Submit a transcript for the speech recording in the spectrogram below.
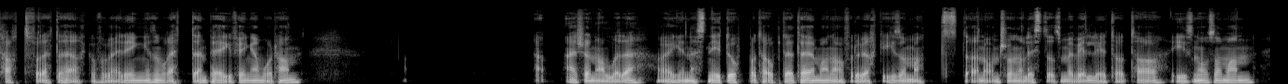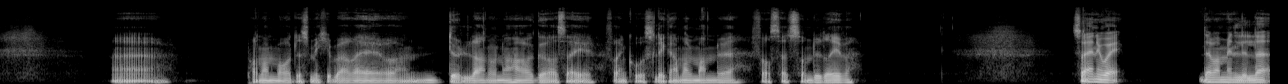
tatt for dette her, hvorfor er det ingen som retter en pekefinger mot han? ja, jeg skjønner aldri det, og jeg er nesten gitt opp å ta opp det temaet nå, for det virker ikke som at det er noen journalister som er villige til å ta i han eh, på noen måte som ikke bare er å dulle han under hagen og si 'for en koselig gammel mann du er, fortsett som du driver'. Så anyway, det var min lille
